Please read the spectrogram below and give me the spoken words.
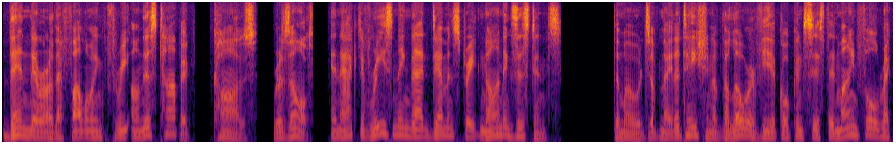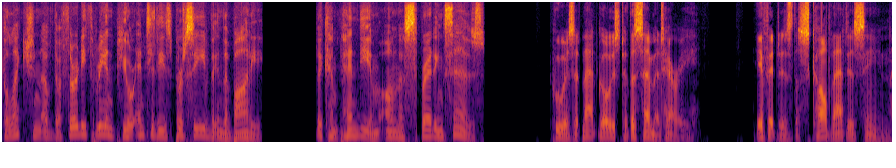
Then there are the following three on this topic cause, result, and active reasoning that demonstrate non existence. The modes of meditation of the lower vehicle consist in mindful recollection of the 33 impure entities perceived in the body. The compendium on the spreading says, Who is it that goes to the cemetery? If it is the skull that is seen,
